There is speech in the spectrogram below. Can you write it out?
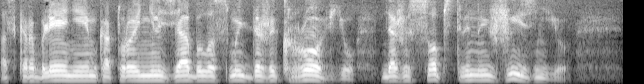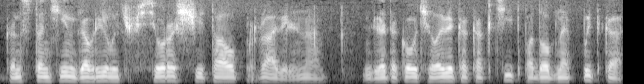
оскорблением, которое нельзя было смыть даже кровью, даже собственной жизнью — Константин Гаврилович все рассчитал правильно. Для такого человека, как Тит, подобная пытка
